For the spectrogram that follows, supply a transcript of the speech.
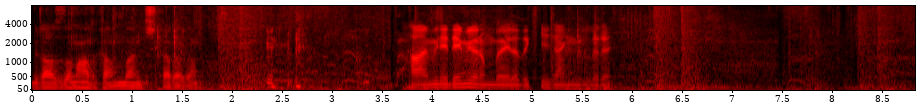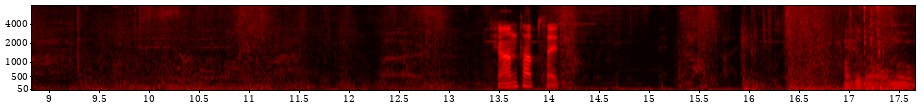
Birazdan arkamdan çıkar adam. Tahmin edemiyorum bu eladaki jungle'ları. Şu an top side. Hadi be onu bu,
